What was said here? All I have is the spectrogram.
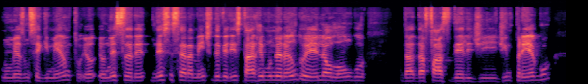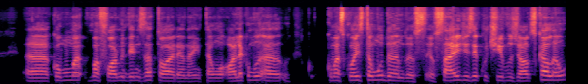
no mesmo segmento, eu, eu, necessariamente deveria estar remunerando ele ao longo da, da fase dele de, de emprego uh, como uma, uma, forma indenizatória. Né? Então, olha como, uh, como as coisas estão mudando. Eu, eu, saio de executivos de alto escalão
